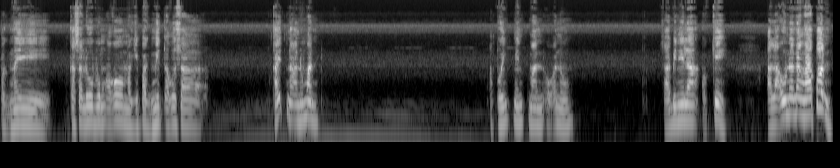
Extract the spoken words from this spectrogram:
Pag may kasalubong ako, magipag-meet ako sa kahit na anuman, appointment man o ano, sabi nila, okay, alauna ng hapon,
